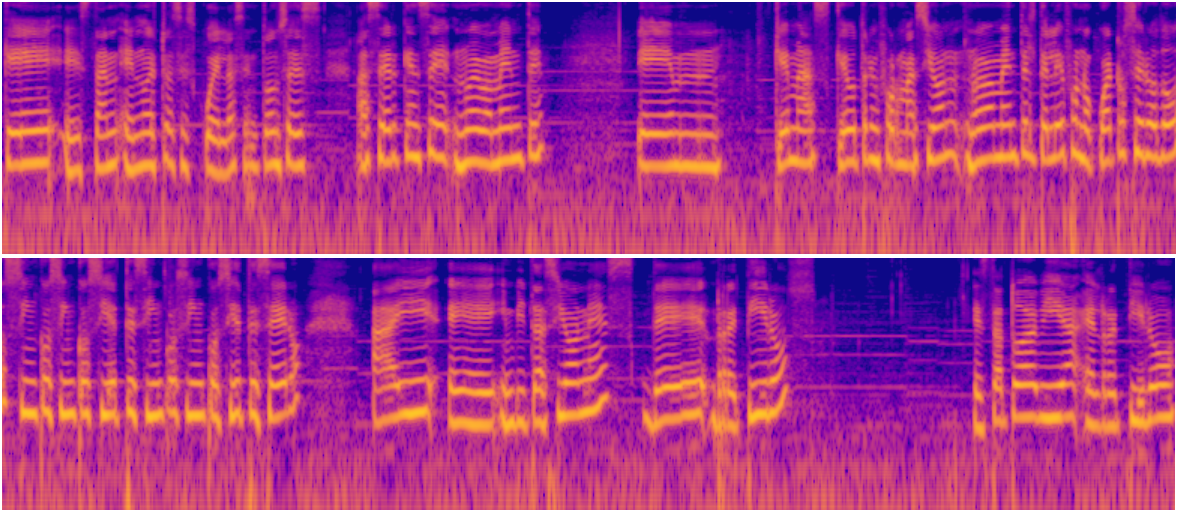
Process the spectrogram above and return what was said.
que están en nuestras escuelas. Entonces, acérquense nuevamente. Em, ¿Qué más? ¿Qué otra información? Nuevamente el teléfono 402-557-5570. Hay eh, invitaciones de retiros. Está todavía el retiro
